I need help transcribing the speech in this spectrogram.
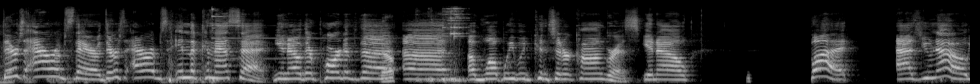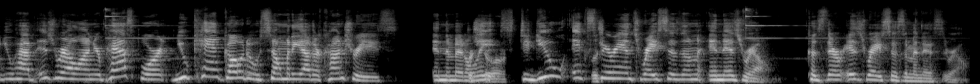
There's Arabs there. There's Arabs in the Knesset. You know, they're part of the yep. uh, of what we would consider Congress. You know, but as you know, you have Israel on your passport. You can't go to so many other countries in the Middle sure. East. Did you experience sure. racism in Israel? Because there is racism in Israel.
